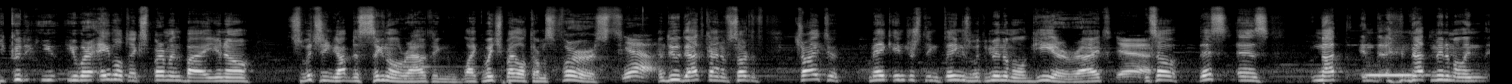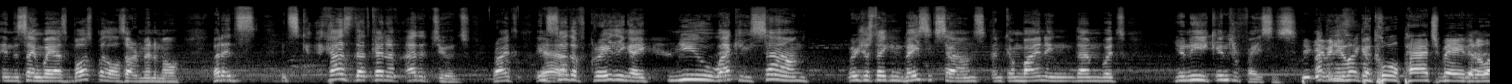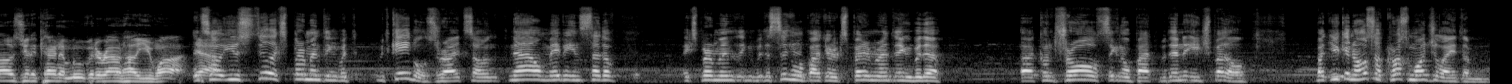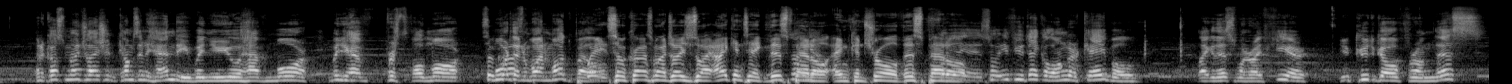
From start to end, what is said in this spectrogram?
you could you you were able to experiment by you know switching up the signal routing, like which pedal comes first, Yeah. and do that kind of sort of try to make interesting things with minimal gear, right? Yeah. And so this is not in the, not minimal in, in the same way as Boss pedals are minimal, but it's it's has that kind of attitude, right? Instead of creating a new wacky sound, we're just taking basic sounds and combining them with unique interfaces. You're giving you like a cool patch bay that Yeah. allows you to kind of move it around how you want. And so you're still experimenting with, with cables, right? So now maybe instead of experimenting with a signal pad, you're experimenting with a, a control signal pad within each pedal. But you can also cross modulate them. And cross modulation comes in handy when you, you have more, when you have, first of all, more, So more cross- than one mod pedal. Wait, so cross modulation, so I, I can take this So, pedal yeah. and control this So, pedal. yeah, so if you take a longer cable, like this one right here, you could go from this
